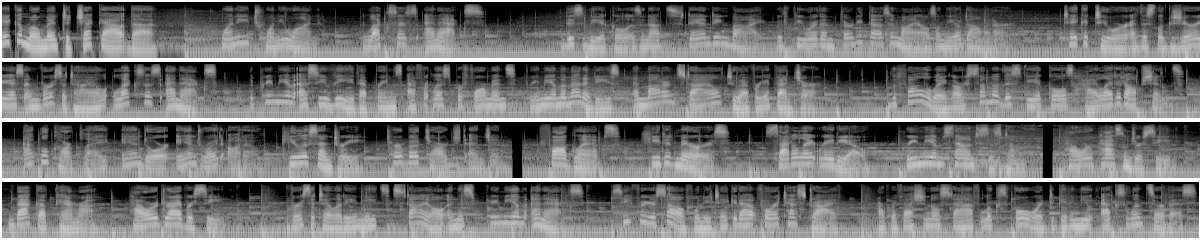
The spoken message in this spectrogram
Take a moment to check out the 2021 Lexus NX. This vehicle is an outstanding buy with fewer than 30,000 miles on the odometer. Take a tour of this luxurious and versatile Lexus NX, the premium SUV that brings effortless performance, premium amenities, and modern style to every adventure. The following are some of this vehicle's highlighted options. Apple CarPlay and or Android Auto, keyless entry, turbocharged engine, fog lamps, heated mirrors, satellite radio, premium sound system, power passenger seat, backup camera, power driver seat. Versatility meets style in this premium NX. See for yourself when you take it out for a test drive. Our professional staff looks forward to giving you excellent service.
